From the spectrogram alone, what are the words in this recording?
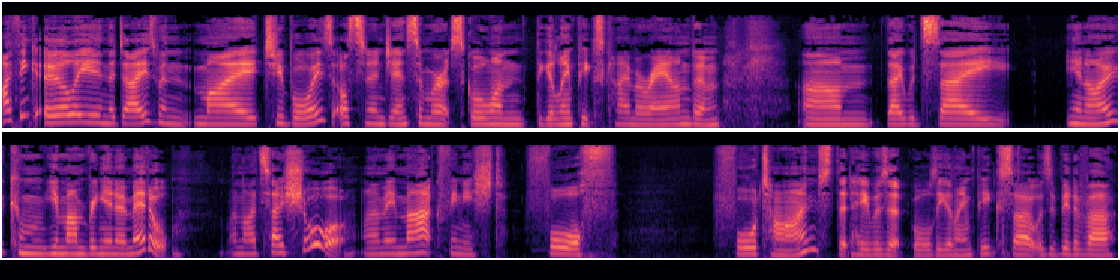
I think early in the days when my two boys, Austin and Jensen, were at school and the Olympics came around, and um, they would say, you know, can your mum bring in her medal? And I'd say, sure. I mean, Mark finished fourth four times that he was at all the Olympics, so it was a bit of a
